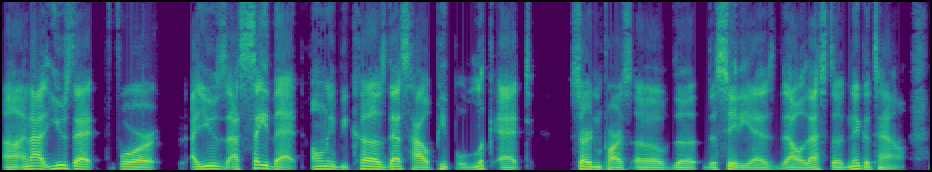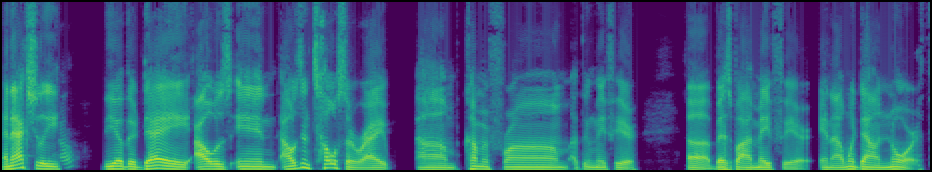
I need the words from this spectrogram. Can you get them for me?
uh and i use that for i use i say that only because that's how people look at certain parts of the the city as oh that's the nigga town. And actually Oh. The other day i was in i was in Tosa right um coming from i think mayfair uh, Best Buy Mayfair, and I went down north,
